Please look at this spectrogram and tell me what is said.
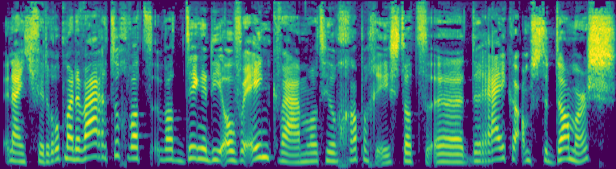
Een eindje verderop. Maar er waren toch wat, wat dingen die overeenkwamen. Wat heel grappig is. Dat eh, de rijke Amsterdammers...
